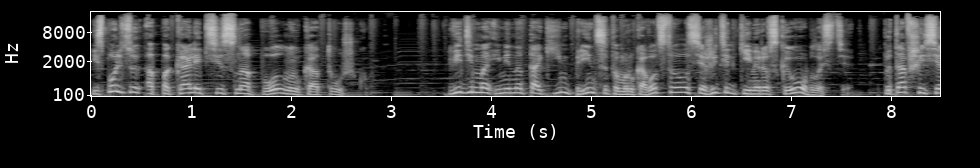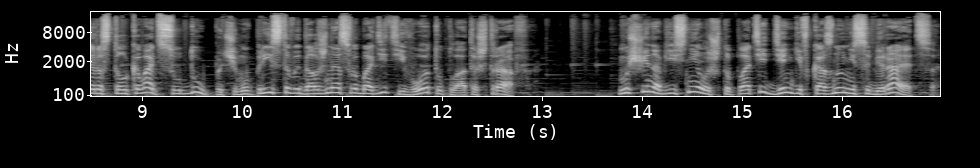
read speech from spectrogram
Используй апокалипсис на полную катушку. Видимо, именно таким принципом руководствовался житель Кемеровской области, пытавшийся растолковать суду, почему приставы должны освободить его от уплаты штрафа. Мужчина объяснил, что платить деньги в казну не собирается,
